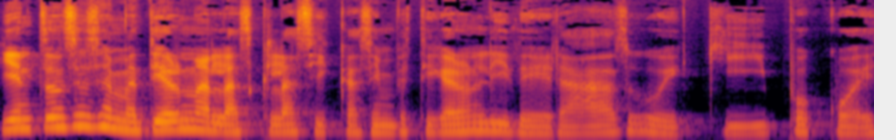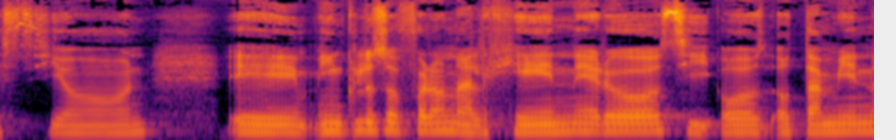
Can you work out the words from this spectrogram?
Y entonces se metieron a las clásicas, investigaron liderazgo, equipo, cohesión, eh, incluso fueron al género, si, o, también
